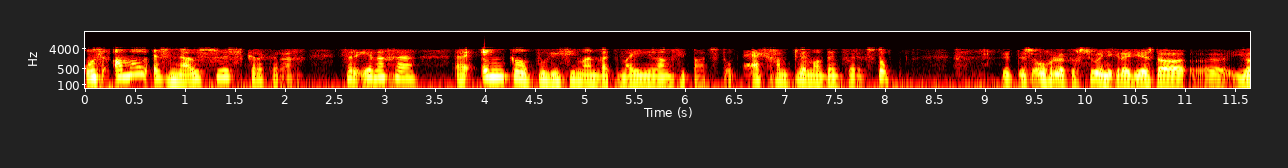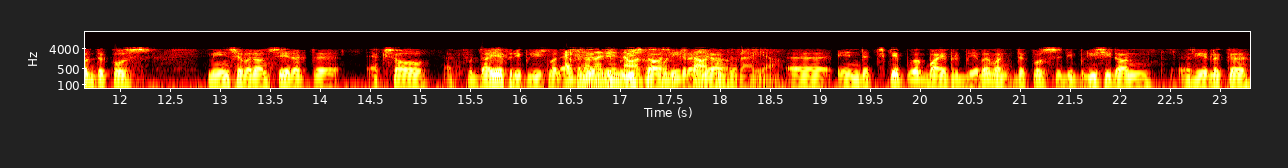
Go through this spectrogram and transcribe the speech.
Ons almal is nou so skrikkerig vir enige 'n uh, enkel polisieman wat my hier langs die pad stop. Ek gaan twee maal dink voor ek stop. Dit is ongelukkig so en jy kry deesdae uh, heel dikwels mense wat dan sê dat uh, ek sal ek verduie vir die polisieman ek, ek gaan jou die polisiestasie kry ja. Rij, ja. Uh en dit skep ook baie probleme want dikwels is die polisie dan redelike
